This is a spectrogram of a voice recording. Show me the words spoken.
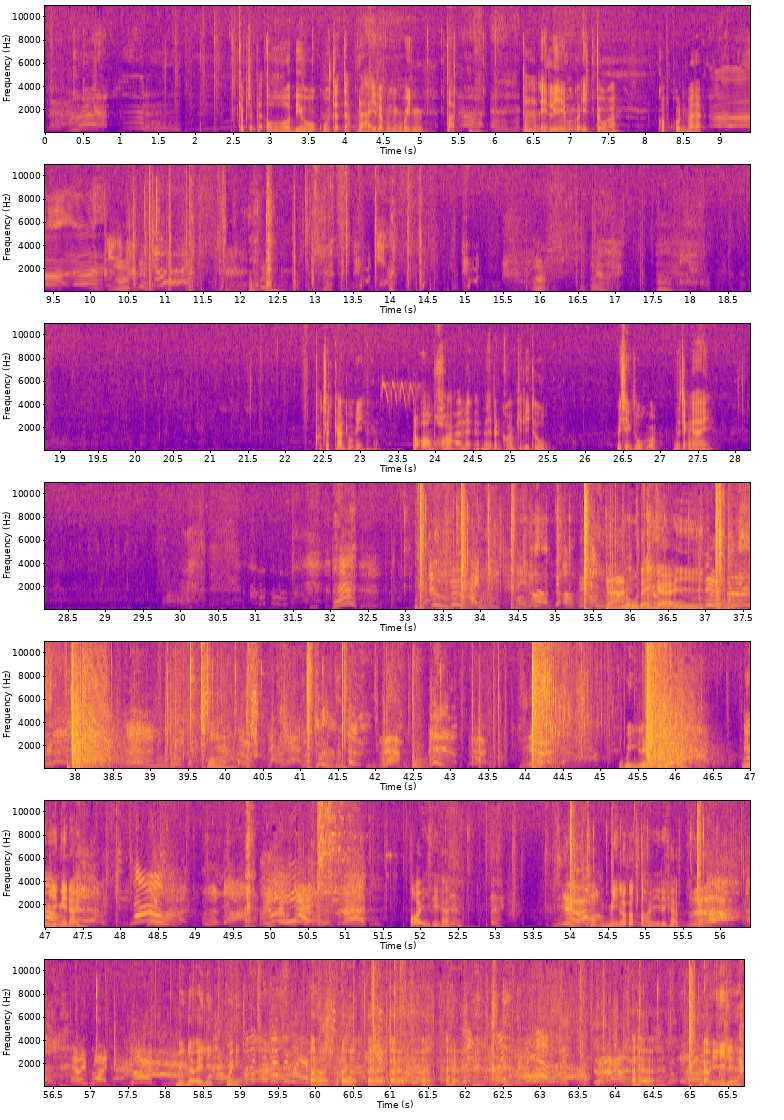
เกือบจับได้ โอ้บิวกูจะจับได้แล้วมึงวิ่งตัดเอลลี่มึงก็อีกตัว ขอบคุณมาก ขอจัดการพวกนี้กันเราอ้อมขวาแหละ น่าจะเป็นความคิดที่ถูก ไม่ใช่ถูกหรอก น่าจะง่ายรู้ได้ไง วิ่งเร็วไปเหรอเดี๋ยวยิงให้หน่อย ต่อยดีครับ ของมีเราก็ต่อยดีครับ วิ่งแล้วเอลิวิ่งเออเออเออเออเออเออเออเอาอย่างนี้เลยเหรอ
